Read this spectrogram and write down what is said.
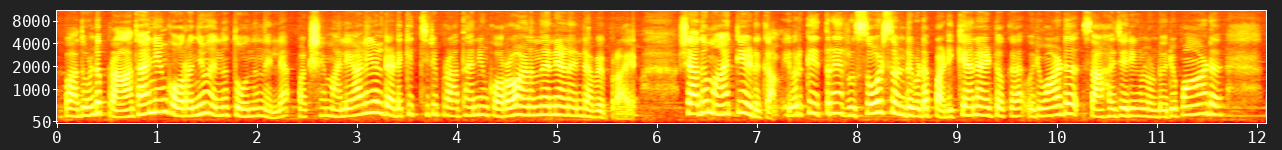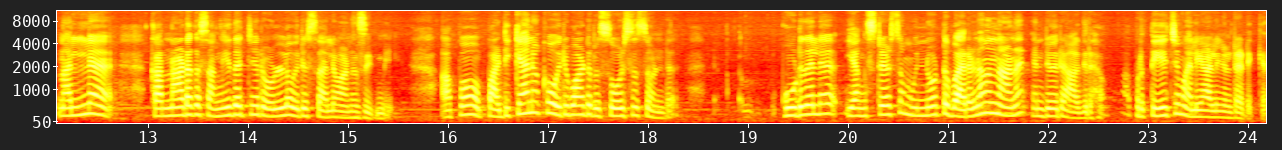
അപ്പോൾ അതുകൊണ്ട് പ്രാധാന്യം കുറഞ്ഞു എന്ന് തോന്നുന്നില്ല. പക്ഷേ മലയാളികളുടെ ഇടയ്ക്ക് ഇച്ചിരി പ്രാധാന്യം കുറവാണെന്ന് തന്നെയാണ് എന്റെ അഭിപ്രായം. പക്ഷെ അത് മാറ്റിയെടുക്കാം. ഇവർക്ക് ഇത്രയും റിസോഴ്സ് ഉണ്ട് ഇവിടെ പഠിക്കാനായിട്ടൊക്കെ. ഒരുപാട് സാഹചര്യങ്ങളുണ്ട്. ഒരുപാട് നല്ല കർണാടക സംഗീതജ്ഞരുള്ള ഒരു സ്ഥലമാണ് സിഡ്നി. അപ്പോൾ പഠിക്കാനൊക്കെ ഒരുപാട് റിസോഴ്സസ് ഉണ്ട്. കൂടുതൽ യങ്സ്റ്റേഴ്സ് മുന്നോട്ട് വരണമെന്നാണ് എന്റെ ഒരു ആഗ്രഹം. പ്രത്യേകിച്ച് മലയാളികളുടെ ഇടയ്ക്ക്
